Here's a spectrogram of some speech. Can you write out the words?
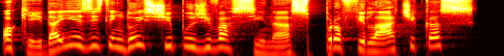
Ok, daí existem dois tipos de vacina: as profiláticas,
